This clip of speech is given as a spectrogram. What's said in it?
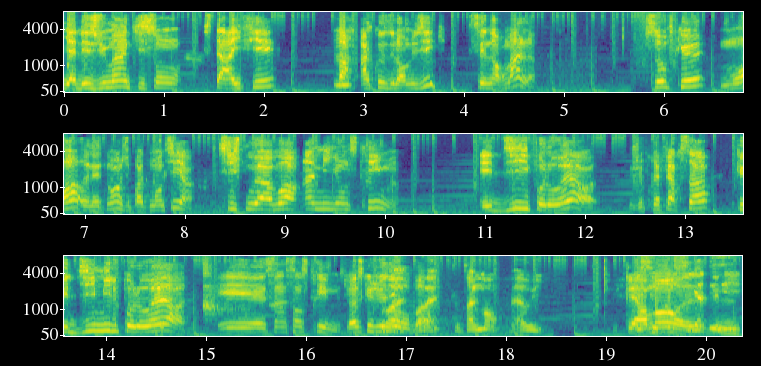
y a des humains qui sont starifiés par, Mm. à cause de leur musique. C'est normal. Sauf que moi, honnêtement, je vais pas te mentir. Si je pouvais avoir un million de streams et 10 followers, je préfère ça que 10 000 followers et 500 streams. Tu vois ce que je veux ouais, dire ou pas? ouais, totalement. Bah oui. Clairement. Il euh, des-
